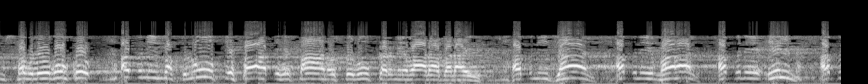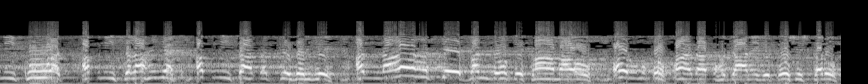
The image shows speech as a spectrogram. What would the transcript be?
ہم سب لوگوں کو اپنی مخلوق کے ساتھ احسان اور سلوک کرنے والا بنائے۔ اپنی جان، اپنے مال، اپنے علم، اپنی قوت، اپنی صلاحیت، اپنی طاقت کے ذریعے اللہ کے بندوں کے کام آؤ اور ان کو فائدہ پہنچانے کی کوشش کرو۔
